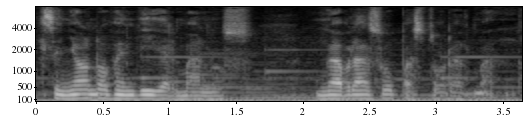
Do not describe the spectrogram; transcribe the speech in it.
El Señor nos bendiga, hermanos. Un abrazo, Pastor Armando.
